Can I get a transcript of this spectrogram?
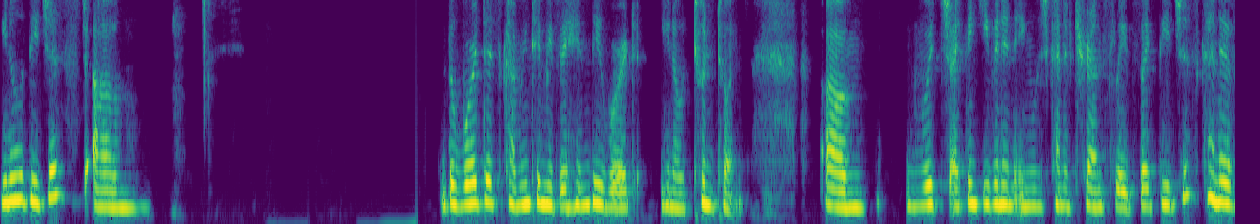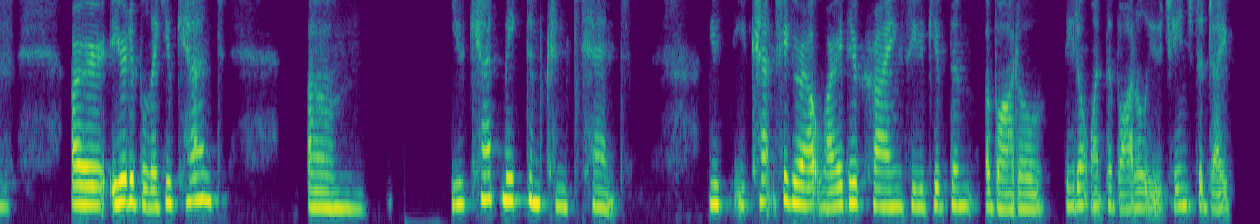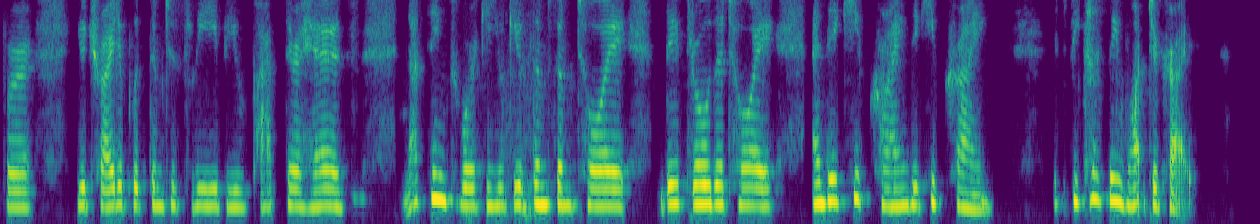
you know, they just, um, the word that's coming to me is a Hindi word, you know, tuntun, um, which I think even in English kind of translates like they just kind of are irritable. Like you can't, um, you can't make them content. You you can't figure out why they're crying so you give them a bottle. They don't want the bottle. You change the diaper. You try to put them to sleep. You pat their heads. Nothing's working. You give them some toy. They throw the toy and they keep crying. They keep crying. It's because they want to cry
